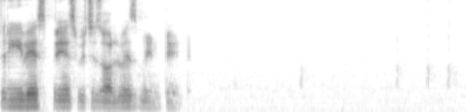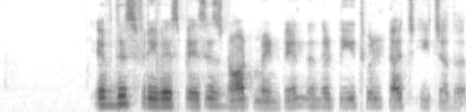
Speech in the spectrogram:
freeway space which is always maintained. If this freeway space is not maintained, then the teeth will touch each other.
